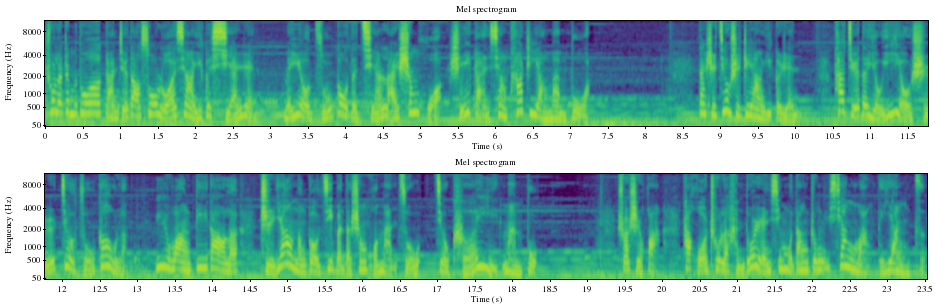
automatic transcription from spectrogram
说了这么多，感觉到梭罗像一个闲人，没有足够的钱来生活，谁敢像他这样漫步啊？但是就是这样一个人，他觉得有衣有食就足够了，欲望低到了只要能够基本的生活满足就可以漫步。说实话，他活出了很多人心目当中向往的样子。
